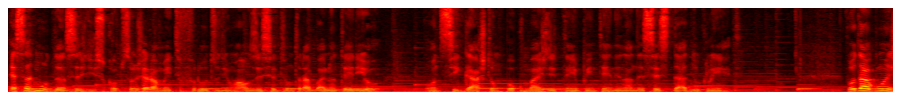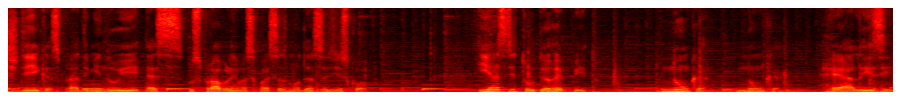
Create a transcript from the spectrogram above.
essas mudanças de escopo são geralmente frutos de uma ausência de um trabalho anterior, onde se gasta um pouco mais de tempo entendendo a necessidade do cliente. Vou dar algumas dicas para diminuir os problemas com essas mudanças de escopo. E antes de tudo, eu repito, Nunca, nunca realize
